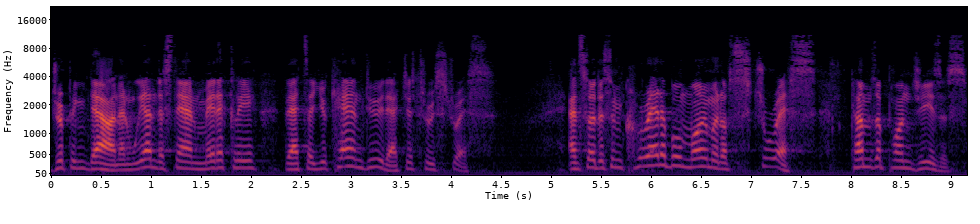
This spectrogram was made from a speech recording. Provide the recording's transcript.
dripping down. And we understand medically that uh, you can do that just through stress. And so this incredible moment of stress comes upon Jesus.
